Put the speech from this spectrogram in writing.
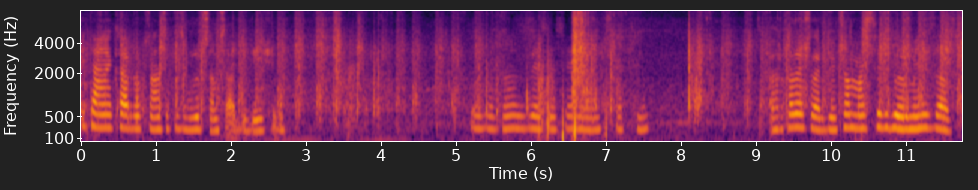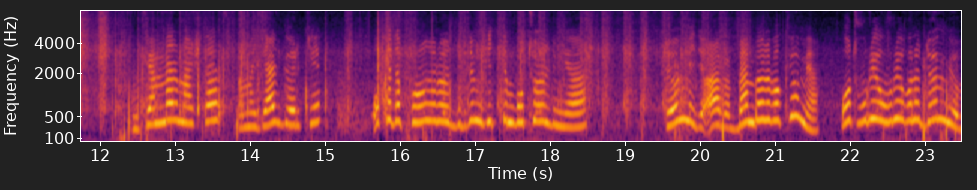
Bir tane kar 98 bulursam sadece değişirim. Buradan VSS mühendisi toplayayım. Arkadaşlar geçen maçları görmeniz lazım. Mükemmel maçlar ama gel gör ki o kadar proları öldürdüm gittim botu öldüm ya. Dönmedi abi. Ben böyle bakıyorum ya. Bot vuruyor vuruyor bana dönmüyor.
